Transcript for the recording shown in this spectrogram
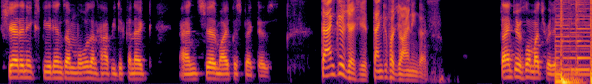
share any experience. I'm more than happy to connect and share my perspectives. Thank you, Jasjit. Thank you for joining us. Thank you so much, Vijay.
